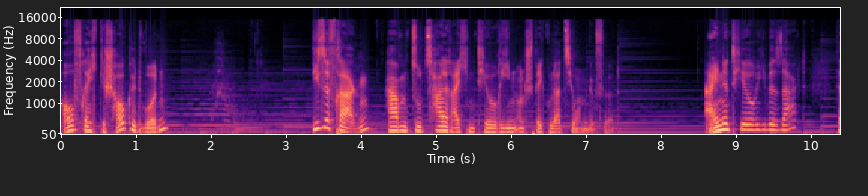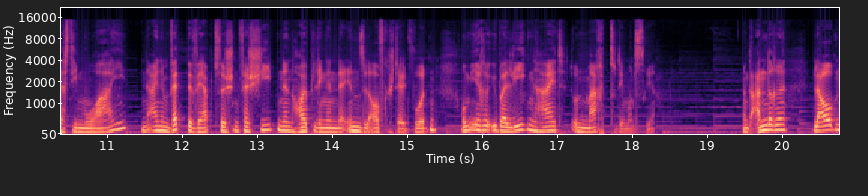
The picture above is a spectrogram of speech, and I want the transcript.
aufrecht geschaukelt wurden? Diese Fragen haben zu zahlreichen Theorien und Spekulationen geführt. Eine Theorie besagt, dass die Moai in einem Wettbewerb zwischen verschiedenen Häuptlingen der Insel aufgestellt wurden, um ihre Überlegenheit und Macht zu demonstrieren. Und andere glauben,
